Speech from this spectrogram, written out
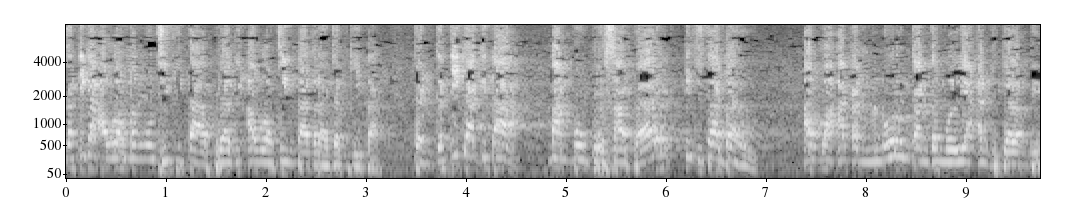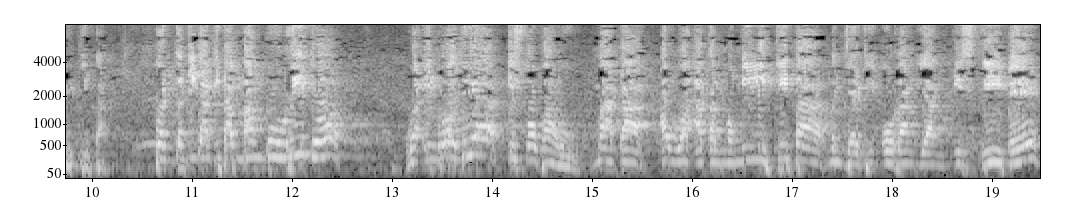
Ketika Allah menguji kita, berarti Allah cinta terhadap kita. Dan ketika kita mampu bersabar, itu tabahu. Allah akan menurunkan kemuliaan di dalam diri kita. Dan ketika kita mampu ridho, wa in rodiya istofahu, maka Allah akan memilih kita menjadi orang yang istimewa.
